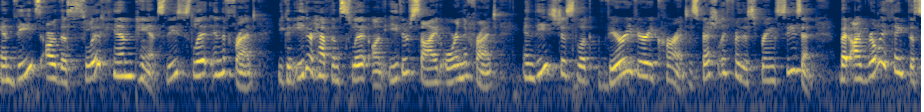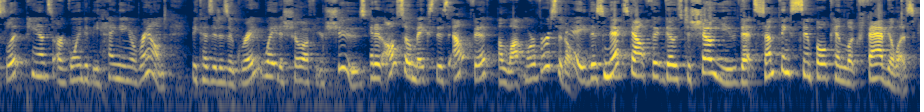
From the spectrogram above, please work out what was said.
And these are the slit hem pants. These slit in the front. You can either have them slit on either side or in the front. And these just look very, very current, especially for the spring season. But I really think the slit pants are going to be hanging around because it is a great way to show off your shoes. And it also makes this outfit a lot more versatile. Hey, this next outfit goes to show you that something simple can look fabulous.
